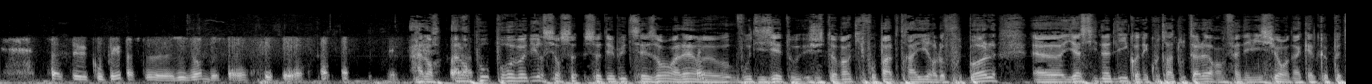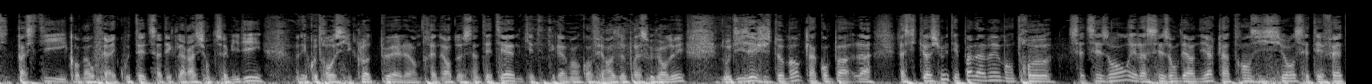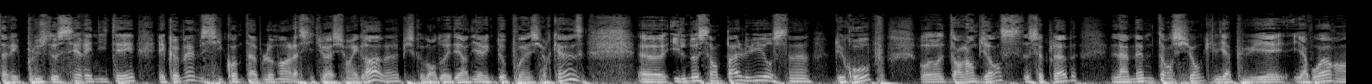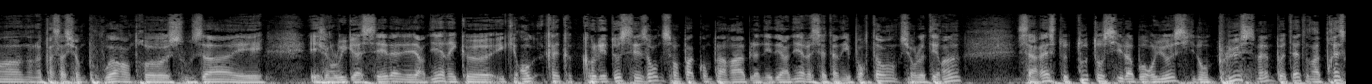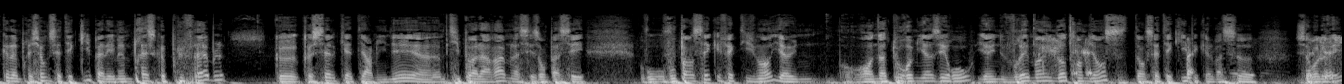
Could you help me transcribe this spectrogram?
ça s'est coupé parce que les ondes, c'était alors, alors pour, pour revenir sur ce, ce début de saison, Alain, euh, vous disiez tout, justement qu'il faut pas trahir le football. Euh, Yacine Adli, qu'on écoutera tout à l'heure en fin d'émission, on a quelques petites pastilles qu'on va vous faire écouter de sa déclaration de ce midi. On écoutera aussi Claude Puel, l'entraîneur de Saint-Etienne, qui était également en conférence de presse aujourd'hui, nous disait justement que la, la, la situation n'était pas la même entre cette saison et la saison dernière, que la transition s'était faite avec plus de sérénité et que même si comptablement la situation est grave, hein, puisque Bordeaux est dernier avec deux points sur 15, euh, il ne sent pas, lui, au sein du groupe, dans l'ambiance de ce club, la même tension qu'il y a pu y avoir dans la passation de pouvoir entre Souza et, Jean-Louis Gasset l'année dernière et, que, les deux saisons ne sont pas comparables l'année dernière et cette année. Pourtant, sur le terrain, ça reste tout aussi laborieux, sinon plus même peut-être. On a presque l'impression que cette équipe, elle est même presque plus faible que, celle qui a terminé un petit peu à la rame la saison passée. Vous pensez qu'effectivement, il y a une, on a tout remis à zéro. Il y a une, vraiment une autre ambiance dans cette équipe et qu'elle va se, se relever.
